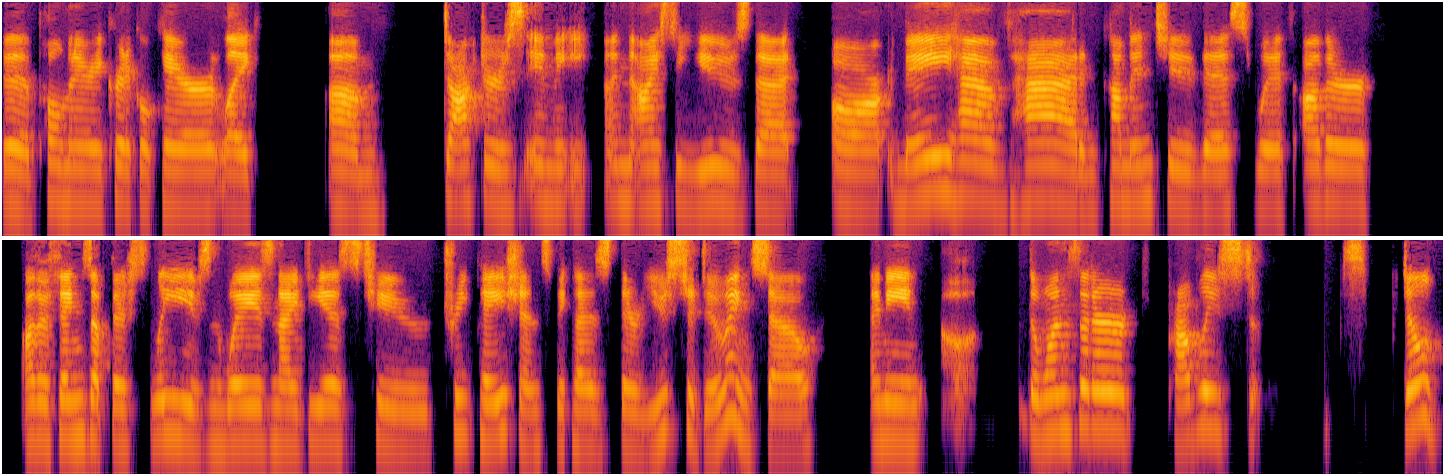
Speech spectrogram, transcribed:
the pulmonary critical care, like um, doctors in the in the ICUs that are may have had and come into this with other other things up their sleeves and ways and ideas to treat patients because they're used to doing so. I mean, uh, the ones that are probably st- still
